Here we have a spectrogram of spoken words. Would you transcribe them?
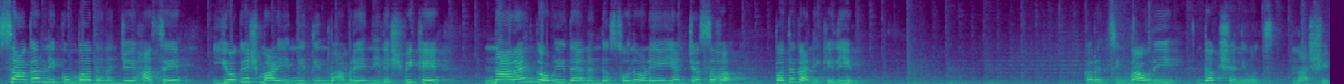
सागर निकुंभ धनंजय हासे योगेश माळी नितीन भांबरे निलेश विखे नारायण गवळी दयानंद सोनवणे यांच्यासह पथकाने केली करण सिंग बावरी दक्ष न्यूज नाशिक.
